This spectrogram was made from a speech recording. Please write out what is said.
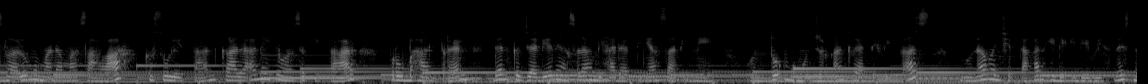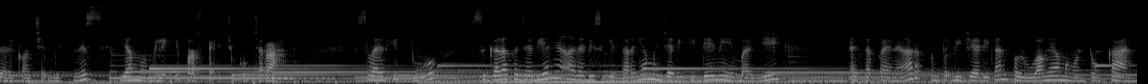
selalu memandang masalah, kesulitan, keadaan lingkungan sekitar, perubahan tren, dan kejadian yang sedang dihadapinya saat ini untuk memunculkan kreativitas guna menciptakan ide-ide bisnis dari konsep bisnis yang memiliki prospek cukup cerah. Selain itu, segala kejadian yang ada di sekitarnya menjadi ide nih bagi entrepreneur untuk dijadikan peluang yang menguntungkan.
